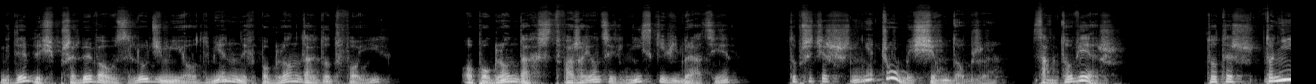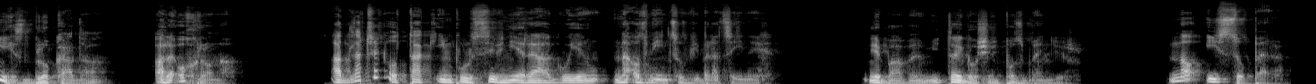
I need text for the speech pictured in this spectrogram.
Gdybyś przebywał z ludźmi o odmiennych poglądach do twoich, o poglądach stwarzających niskie wibracje, to przecież nie czułbyś się dobrze. Sam to wiesz. To też to nie jest blokada, ale ochrona. A dlaczego tak impulsywnie reaguję na odmieńców wibracyjnych? Niebawem i tego się pozbędziesz. No i super.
